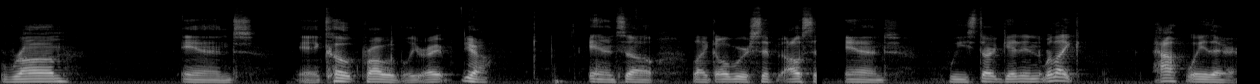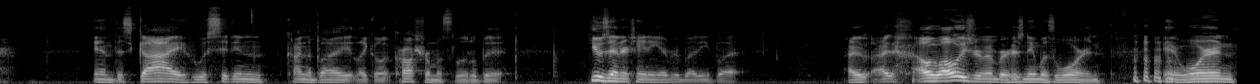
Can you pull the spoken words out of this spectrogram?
rum and and Coke probably, right? Yeah. And so, like, oh, we were sipping, I was sipping, and we start getting, we're like halfway there. And this guy who was sitting kind of by, like, across from us a little bit, he was entertaining everybody, but I, I, I'll always remember his name was Warren. and Warren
